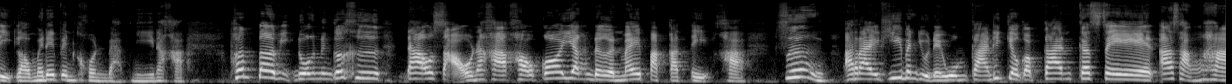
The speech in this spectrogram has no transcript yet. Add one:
ติเราไม่ได้เป็นคนแบบนี้นะคะ เพิ่มเติมอีกดวงหนึ่งก็คือ ดาวเสาร์นะคะ เขาก็ยังเดินไม่ปกติค่ะ ซึ่งอะไรที่มันอยู่ในวงการที่เกี่ยวกับการเกษตร อสังหา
